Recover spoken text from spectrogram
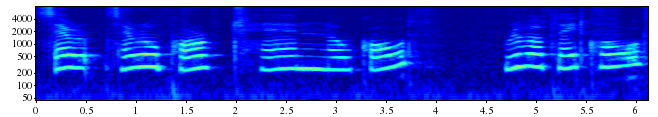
Cerro Portano Code. River Plate Code,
